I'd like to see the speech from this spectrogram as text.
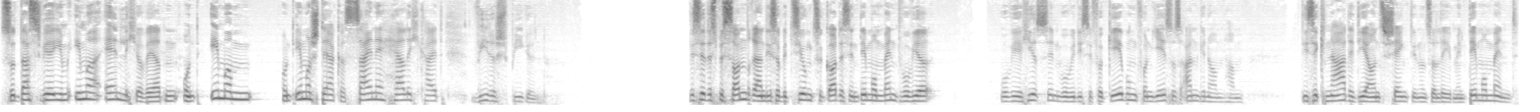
sodass wir ihm immer ähnlicher werden und immer, und immer stärker seine Herrlichkeit widerspiegeln. Wisst ihr, das Besondere an dieser Beziehung zu Gott ist in dem Moment, wo wir, wo wir hier sind, wo wir diese Vergebung von Jesus angenommen haben, diese Gnade, die er uns schenkt in unser Leben. In dem Moment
